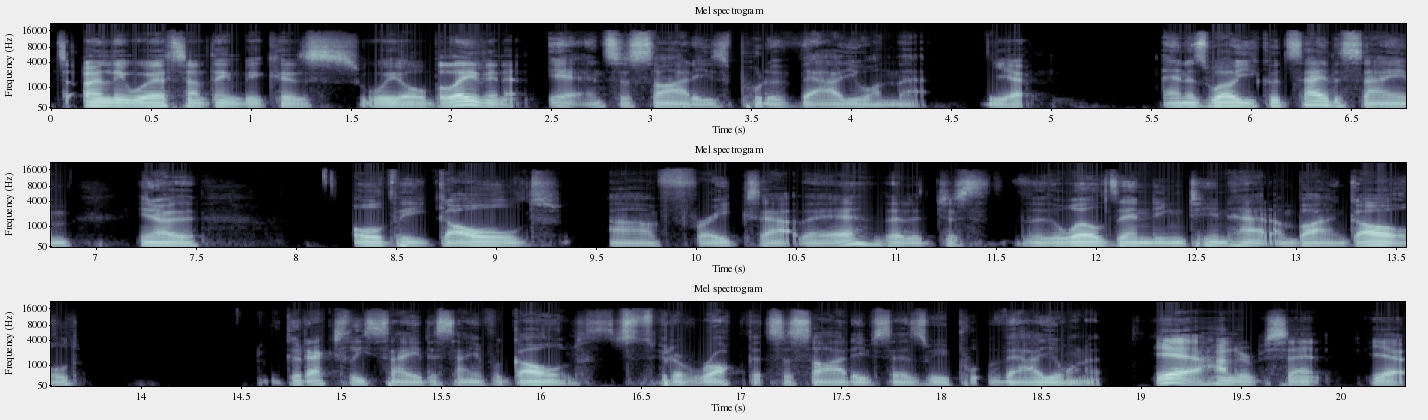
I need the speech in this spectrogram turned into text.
It's only worth something because we all believe in it. Yeah, and societies put a value on that. Yeah. And as well, you could say the same, you know, all the gold uh, freaks out there that are just the world's ending tin hat and buying gold could actually say the same for gold. It's just a bit of rock that society says we put value on it. Yeah, hundred percent. Yeah.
